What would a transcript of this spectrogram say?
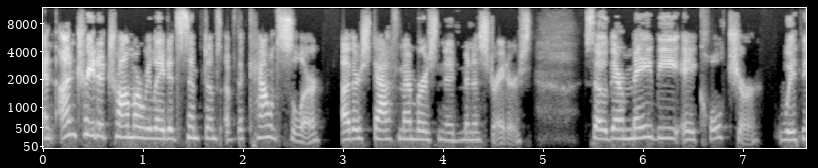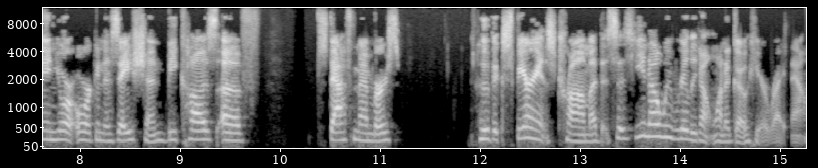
And untreated trauma related symptoms of the counselor other staff members and administrators. So there may be a culture within your organization because of staff members who've experienced trauma that says you know we really don't want to go here right now.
